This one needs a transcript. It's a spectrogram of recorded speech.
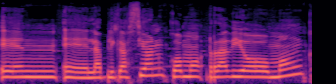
en eh, la aplicación como Radio Monk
